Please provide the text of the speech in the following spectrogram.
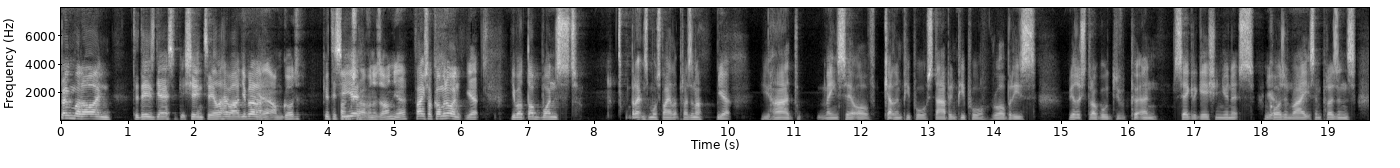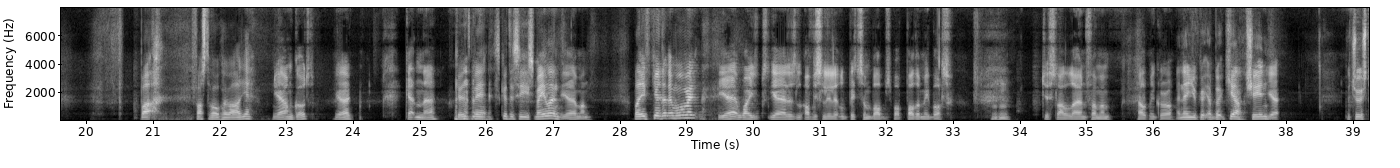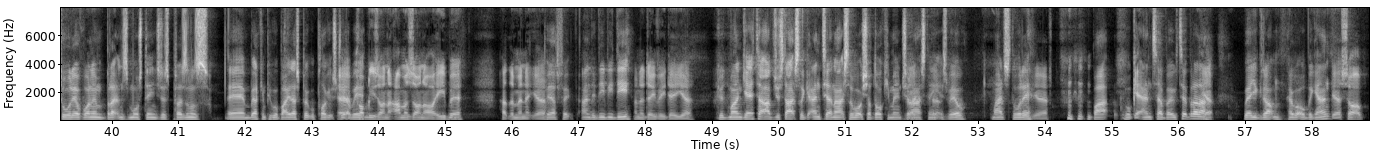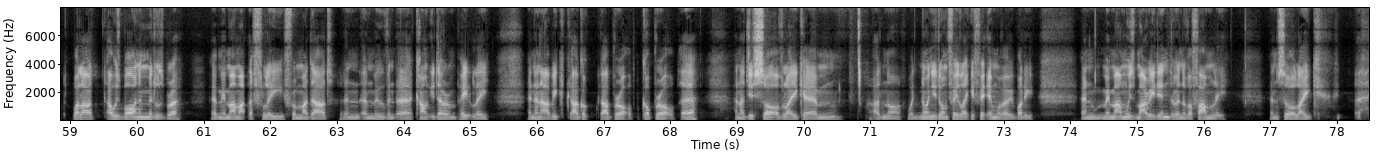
Boom, we're on. Today's guest, we've got Shane Taylor. How are you, brother? Yeah, I'm good. Good to see you. Thanks you. for having us on. Yeah, Thanks for coming on. yeah, You were dubbed once Britain's most violent prisoner. yeah. You had mindset of killing people, stabbing people, robberies. Really struggled. You've put in segregation units, Yeah. causing riots in prisons. But first of all, how are you? Yeah, I'm good. Yeah, getting there. Good, mate. It's good to see you smiling. Yeah, man. Life good at the moment. Yeah, why? Yeah, there's obviously little bits and bobs what bother me, but Mm-hmm. just I'll learn from them, help me grow. And then you've got your book here, Shane. Yeah, The true story of one of Britain's most dangerous prisoners. Um, where can people buy this book? We'll plug it straight uh, away. probably on Amazon or eBay at the minute. Yeah, Perfect. And the DVD. and a DVD. Yeah, Good man, get it. I've just actually got into it and actually watched your documentary Right, last night yeah. as well. Mad story. yeah, But we'll get into about it, brother. Yeah. Where you grew up and how it all began. yeah. So, well, I I was born in Middlesbrough. And my mum had to flee from my dad and, and move into County Durham, Peterlee, and then I be I got I brought up got brought up there, and I just sort of like um I don't know. When you when you don't feel like you fit in with everybody, and my mum was married into another family, and so like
